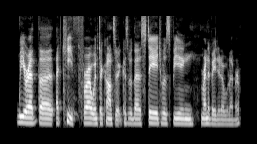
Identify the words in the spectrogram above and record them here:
we were at the at Keith for our winter concert because the stage was being renovated or whatever.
